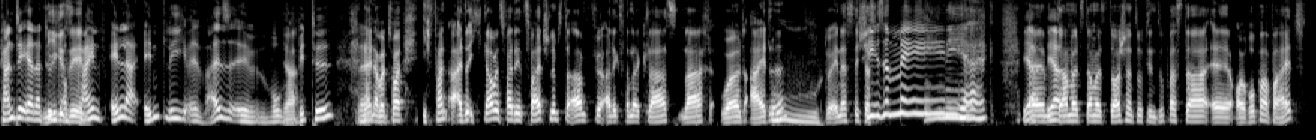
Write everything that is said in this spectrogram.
kannte. Er natürlich auch keinen. Ella, endlich, äh, weiß, äh, wo, ja. bitte? Äh? Nein, aber toll. Ich fand, also ich glaube, es war der zweitschlimmste Abend für Alexander Klaas nach World Idol. Uh. Du erinnerst dich, She's a maniac. Ja, ähm, ja. Damals, damals Deutschland sucht den Superstar äh, europaweit.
